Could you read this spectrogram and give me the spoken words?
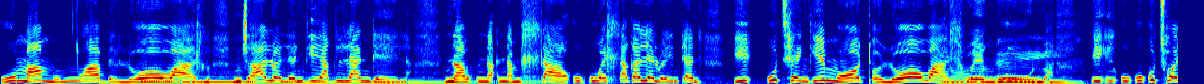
umama umncwabe lo wadlo njalo lento iyakulandela. Na- na- namhla u- uwehlakalelwe into enje, i- uthenga imoto lo wadlwengulwa I- i- u- u- uthola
